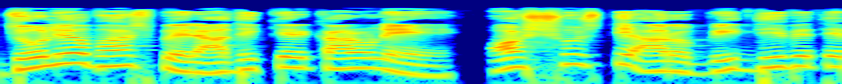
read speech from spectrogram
জলীয় ভাষ্পের আধিক্যের কারণে অস্বস্তি আরও বৃদ্ধি পেতে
